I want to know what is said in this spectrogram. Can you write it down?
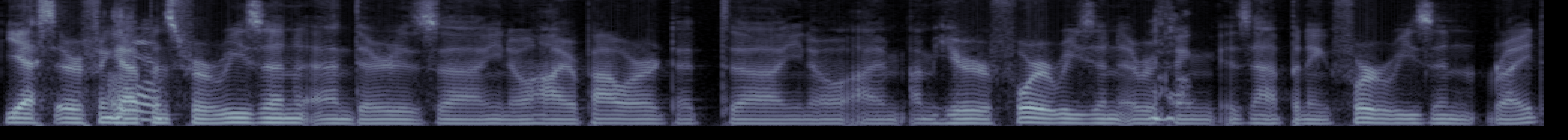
yes, everything Yeah. happens for a reason, and there is, uh, you know, higher power that, uh, you know, I'm I'm here for a reason. Mhm. Everything is happening for a reason, right?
